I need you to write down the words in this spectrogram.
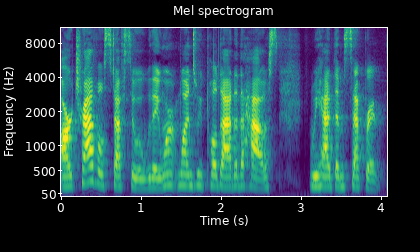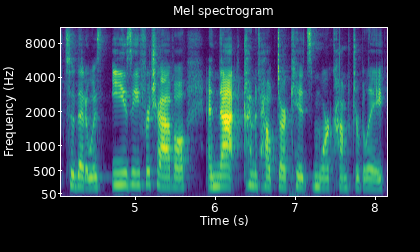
our travel stuff. So they weren't ones we pulled out of the house. We had them separate so that it was easy for travel. And that kind of helped our kids more comfortably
